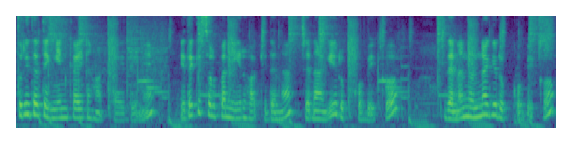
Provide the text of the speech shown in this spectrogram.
ತುರಿದ ತೆಂಗಿನಕಾಯಿನ ಹಾಕ್ತಾ ಇದ್ದೇನೆ. ಇದಕ್ಕೆ ಸ್ವಲ್ಪ ನೀರು ಹಾಕಿದ್ದನ್ನು ಚೆನ್ನಾಗಿ ರುಬ್ಕೋಬೇಕು. ಇದನ್ನು ನುಣ್ಣಗೆ ರುಬ್ಕೋಬೇಕು.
